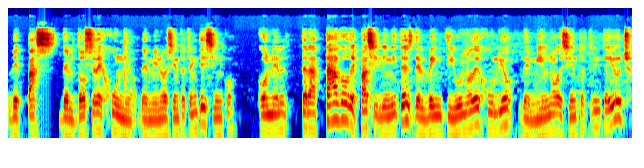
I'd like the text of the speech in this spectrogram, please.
de paz del 12 de junio de 1935 con el Tratado de Paz y Límites del 21 de julio de 1938.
